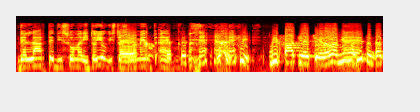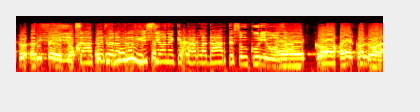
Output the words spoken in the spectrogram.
dell'arte di suo marito? Io ho visto Ecco. solamente... Ecco. sì, mi fa piacere. Allora, mio Eh. marito intanto, ripeto, Sa, questa è una giornalista. trasmissione che parla d'arte, sono curiosa. Ecco, ecco, allora,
